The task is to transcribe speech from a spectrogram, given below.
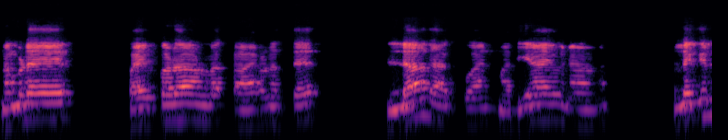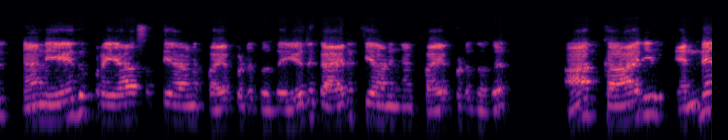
നമ്മുടെ ഭയപ്പെടാനുള്ള കാരണത്തെ ഇല്ലാതാക്കുവാൻ മതിയായവനാണ്. അല്ലെങ്കിൽ ഞാൻ ഏത് പ്രയാസത്തെയാണ് ഭയപ്പെടുന്നത് ഏത് കാര്യത്തെയാണ് ഞാൻ ഭയപ്പെടുന്നത് ആ കാര്യം എന്നെ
